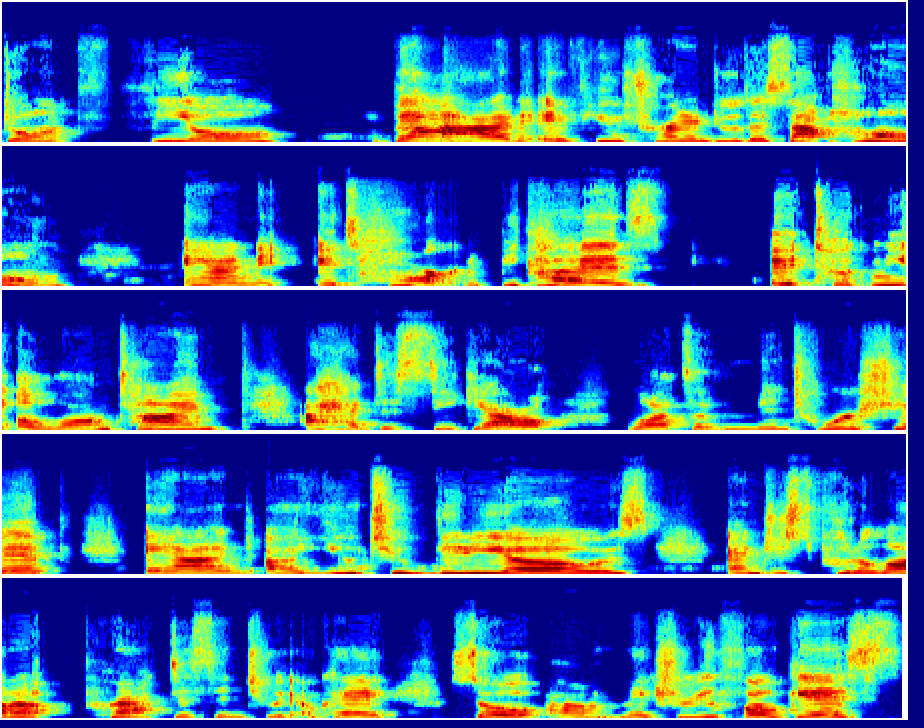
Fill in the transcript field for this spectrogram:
don't feel bad if you try to do this at home and it's hard because it took me a long time. I had to seek out lots of mentorship and uh, YouTube videos and just put a lot of practice into it, okay? So um, make sure you focus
